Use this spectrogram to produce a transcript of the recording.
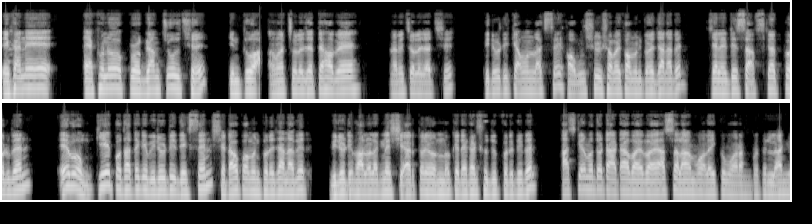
এখানে এখনও প্রোগ্রাম চলছে, কিন্তু আমার চলে যেতে হবে, আমি চলে যাচ্ছি। ভিডিওটি কেমন লাগছে অবশ্যই সবাই কমেন্ট করে জানাবেন, চ্যানেলটি সাবস্ক্রাইব করবেন, এবং কে কোথা থেকে ভিডিওটি দেখছেন সেটাও কমেন্ট করে জানাবেন। ভিডিওটি ভালো লাগলে শেয়ার করে অন্যকে দেখার সুযোগ করে দিবেন। আজকের মতো টাটা বাই বাই আসসালামু আলাইকুম ওরহমতুল্লাহি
